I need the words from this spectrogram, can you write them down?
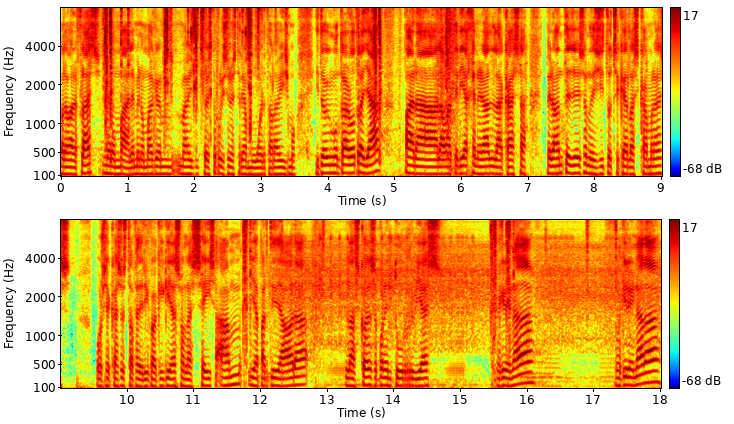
Vale, vale, flash. Menos mal, ¿eh? Menos mal que me habéis dicho esto porque si no estaría muerto ahora mismo. Y tengo que encontrar otra ya para la batería general de la casa. Pero antes de eso necesito chequear las cámaras. Por si acaso está Federico aquí, que ya son las 6 am. Y a partir de ahora las cosas se ponen turbias. No quiero nada. No quiero nada.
